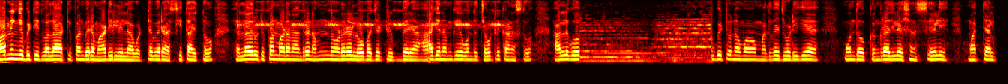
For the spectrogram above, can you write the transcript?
ಮಾರ್ನಿಂಗೇ ಬಿಟ್ಟಿದ್ವಲ್ಲ ಟಿಫನ್ ಬೇರೆ ಮಾಡಿರಲಿಲ್ಲ ಹೊಟ್ಟೆ ಬೇರೆ ಹಸಿತಾ ಇತ್ತು. ಎಲ್ಲರೂ ಟಿಫನ್ ಮಾಡೋಣ ಅಂದ್ರೆ ನಮ್ ನೋಡಿದ್ರೆ ಲೋ ಬಜೆಟ್ ಟ್ರಿಪ್ ಬೇರೆ. ಹಾಗೆ ನಮಗೆ ಒಂದು ಚೌಟ್ರಿ ಕಾಣಿಸ್ತು. ಅಲ್ಲಿಗೆ ಹೋಗಿ ಹೋಗ್ಬಿಟ್ಟು ನಮ್ಮ ಮದುವೆ ಜೋಡಿಗೆ ಒಂದು ಕಂಗ್ರ್ಯಾಚುಲೇಷನ್ಸ್ ಹೇಳಿ ಮತ್ತೆ ಅಲ್ಲಿ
